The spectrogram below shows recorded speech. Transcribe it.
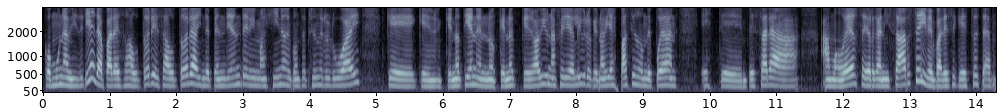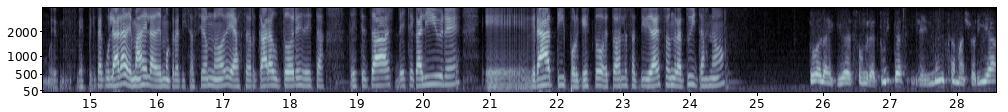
como una vidriera para esos autores, esa autora independiente, me imagino, de Concepción del Uruguay, que, que, que no tienen, no- que, no, que no había una feria del libro, que no había espacios donde puedan este, empezar a, a moverse y organizarse y me parece que esto está eh, espectacular además de la democratización no de acercar autores de esta de este tall, de este calibre eh, gratis porque esto todas las actividades son gratuitas no Todas las actividades son gratuitas y la inmensa mayoría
